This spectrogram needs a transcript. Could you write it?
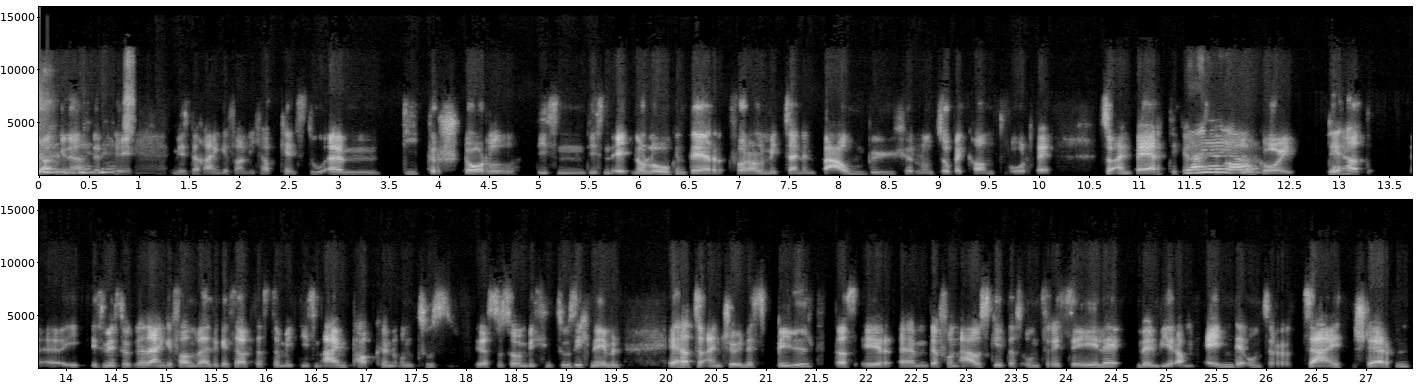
ja, genau, der Tee. Mir ist auch eingefallen, ich habe, kennst du ähm, Dieter Storl, diesen, diesen Ethnologen, der vor allem mit seinen Baumbüchern und so bekannt wurde? So ein Bärtiger ja, aus dem ja, Allgäu. Der hat äh, ist mir so gerade eingefallen, weil du gesagt hast, so mit diesem Einpacken und zu, also so ein bisschen zu sich nehmen. Er hat so ein schönes Bild, dass er ähm, davon ausgeht, dass unsere Seele, wenn wir am Ende unserer Zeit sterben,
